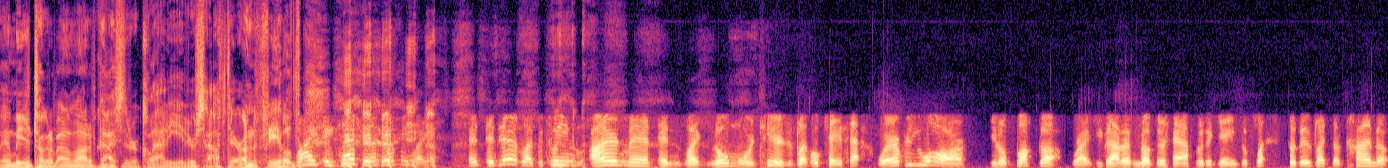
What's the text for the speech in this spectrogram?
I mean, you're talking about a lot of guys that are gladiators out there on the field. Right, exactly. That's what I mean. Like, and, and yeah, like between Iron Man and like No More Tears, it's like okay, it's ha- wherever you are, you know, buck up, right? You got another half of the game to play. So there's like a kind of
